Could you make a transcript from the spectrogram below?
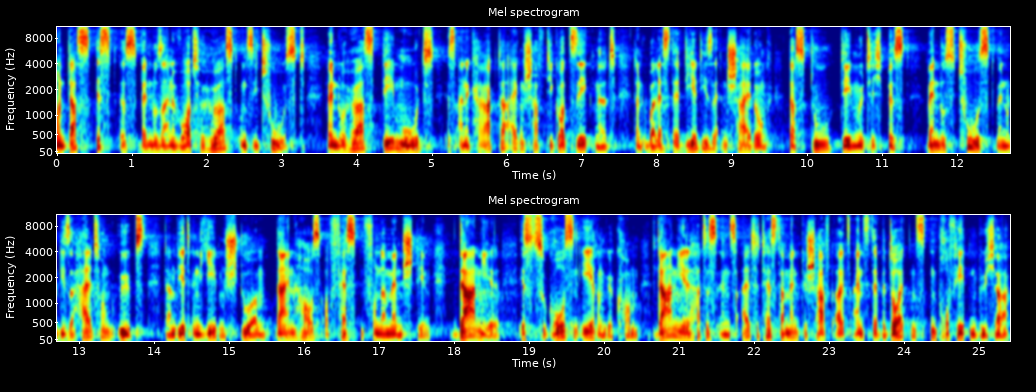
und das ist es, wenn du seine Worte hörst und sie tust. Wenn du hörst, Demut ist eine Charaktereigenschaft, die Gott segnet, dann überlässt er dir diese Entscheidung, dass du demütig bist. Wenn du es tust, wenn du diese Haltung übst, dann wird in jedem Sturm dein Haus auf festem Fundament stehen. Daniel ist zu großen Ehren gekommen. Daniel hat es ins Alte Testament geschafft als eines der bedeutendsten Prophetenbücher,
